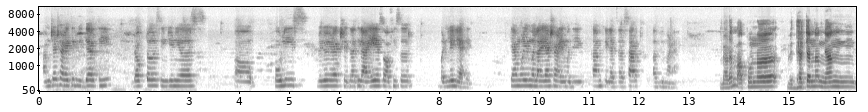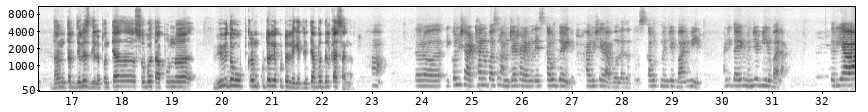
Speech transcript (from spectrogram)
आमच्या शाळेतील विद्यार्थी डॉक्टर्स इंजिनियर्स पोलीस वेगवेगळ्या क्षेत्रातील आय ए एस ऑफिसर बनलेले आहेत. त्यामुळे मला या शाळेमध्ये काम केल्याचा सार्थ अभिमान आहे. मॅडम आपण विद्यार्थ्यांना ज्ञान दान तर दिलंच दिलं पण त्यासोबत आपण विविध उपक्रम कुठले कुठले घेतले त्याबद्दल काय सांगाल? हा. तर एकोणीसशे अठ्ठ्याण्णवपासून आमच्या शाळेमध्ये स्काउट गाईड हा विषय राबवला जातो. स्काउट म्हणजे बालवीर आणि गाईड म्हणजे वीरबाला. तर या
